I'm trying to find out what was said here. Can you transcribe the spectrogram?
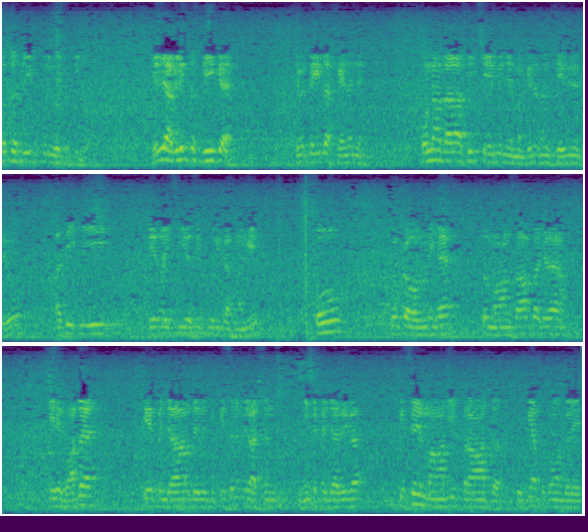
ਉਹ ਤਸਦੀਕ ਪੂਰੀ ਹੋ ਚੁੱਕੀ ਹੈ। ਜਿਹੜੀ ਅਗਲੀ ਤਸਦੀਕ ਹੈ, ਜਿਵੇਂ 23 ਲੱਖ ਕਹਿੰਦੇ ਨੇ, ਉਹਨਾਂ ਦਾ ਅਸੀਂ 6 ਮਹੀਨੇ ਮੰਗੇ ਨੇ, ਸਾਨੂੰ 6 ਮਹੀਨੇ ਦਿਓ। ਅਸੀਂ ਕੀ KYC ਅਸੀਂ ਪੂਰੀ ਕਰ ਲਾਂਗੇ। ਸੋ, ਕੋਈ ਪ੍ਰੋਬਲਮ ਨਹੀਂ ਹੈ। ਸੋ, ਮਾਨ ਸਾਹਿਬ ਦਾ ਜਿਹੜਾ ਇਹ ਵਾਅਦਾ ਹੈ ਕਿ ਪੰਜਾਬ ਦੇ ਵਿੱਚ ਕਿਸੇ ਨੂੰ ਵੀ ਰਾਸ਼ਨ ਨਹੀਂ ਕੱਟਿਆ ਜਾਵੇਗਾ। ਕਿਸੇ ਮਾਂ ਦੀ ਪ੍ਰਾਂਤ ਰੋਟੀਆਂ ਪਕਾਉਣ ਵੇਲੇ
